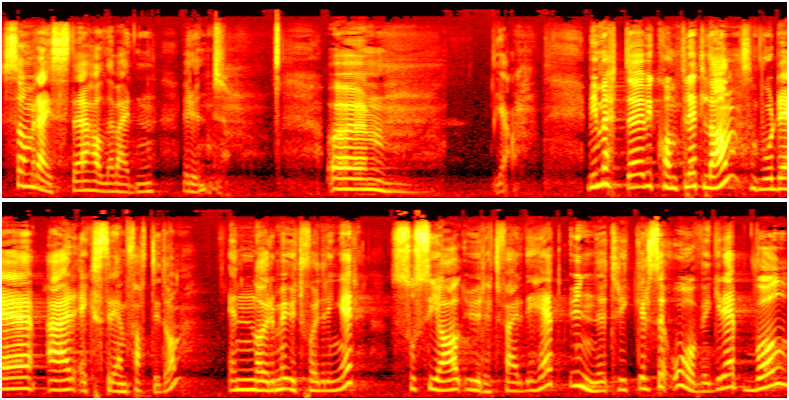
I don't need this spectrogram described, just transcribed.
som reiste halve verden rundt. Um, ja. Vi, møtte, vi kom til et land hvor det er ekstrem fattigdom, enorme utfordringer, sosial urettferdighet, undertrykkelse, overgrep, vold,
